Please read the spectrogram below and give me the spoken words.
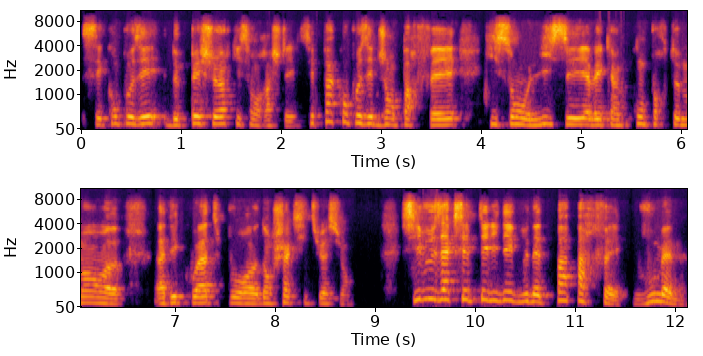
c'est composé de pécheurs qui sont rachetés. C'est pas composé de gens parfaits qui sont lissés avec un comportement euh, adéquat pour euh, dans chaque situation. Si vous acceptez l'idée que vous n'êtes pas parfait vous-même,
